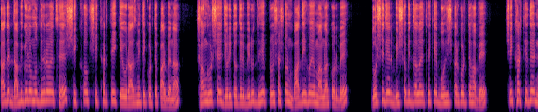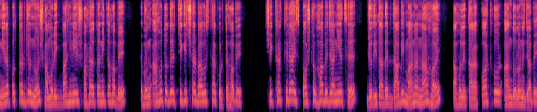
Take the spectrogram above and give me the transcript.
তাদের দাবিগুলোর মধ্যে রয়েছে, শিক্ষক, শিক্ষার্থী কেউ রাজনীতি করতে পারবে না, সংঘর্ষে জড়িতদের বিরুদ্ধে প্রশাসন বাদী হয়ে মামলা করবে, দোষীদের বিশ্ববিদ্যালয় থেকে বহিষ্কার করতে হবে, শিক্ষার্থীদের নিরাপত্তার জন্য সামরিক বাহিনীর সহায়তা নিতে হবে এবং আহতদের চিকিৎসার ব্যবস্থা করতে হবে। শিক্ষার্থীরা স্পষ্টভাবে জানিয়েছে, যদি তাদের দাবি মানা না হয়, তাহলে তারা কঠোর আন্দোলনে যাবে।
